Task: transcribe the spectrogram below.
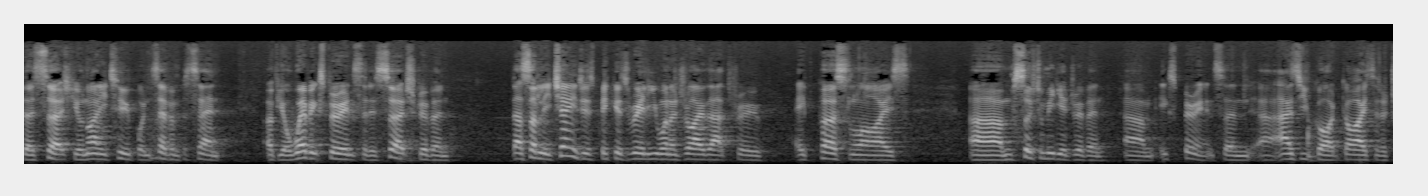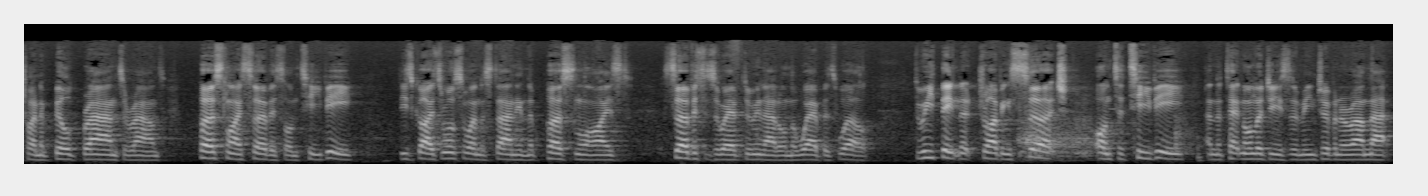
the search, your 92.7% of your web experience that is search driven, that suddenly changes because really you want to drive that through a personalized, um, social media driven um, experience. And uh, as you've got guys that are trying to build brands around personalized service on TV, these guys are also understanding that personalized service is a way of doing that on the web as well. Do we think that driving search onto TV and the technologies that are being driven around that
